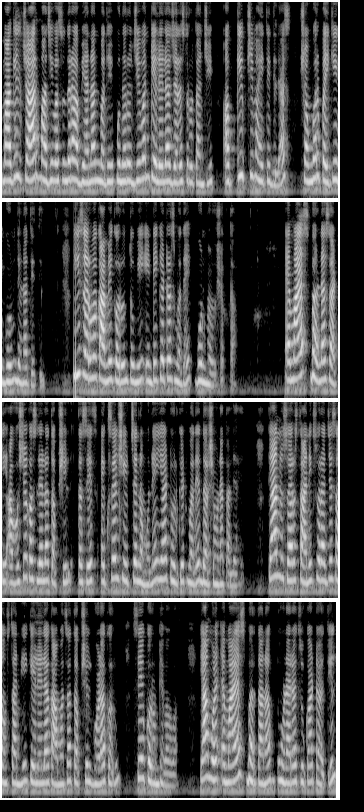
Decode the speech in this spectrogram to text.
मागील चार माझी वसुंधरा अभियानांमध्ये पुनरुज्जीवन केलेल्या जलस्रोतांची अपकीपची माहिती दिल्यास शंभर पैकी गुण देण्यात येतील. ही सर्व कामे करून तुम्ही इंडिकेटर्समध्ये गुण मिळवू शकता. एमआयएस भरण्यासाठी आवश्यक असलेला तपशील तसेच एक्सेल शीटचे नमुने या टूलकिटमध्ये दर्शवण्यात आले आहेत. त्यानुसार स्थानिक स्वराज्य संस्थांनी केलेल्या कामाचा तपशील गोळा करून सेव्ह करून ठेवावा. यामुळे एमआयएस भरताना होणाऱ्या चुका टळतील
